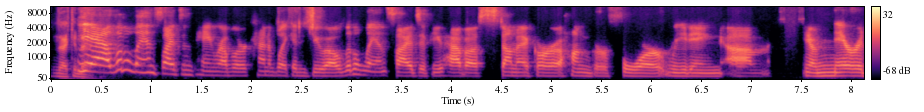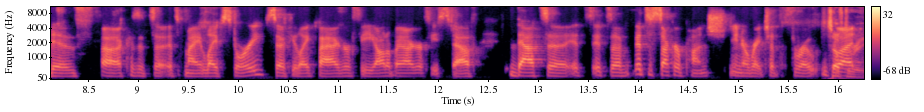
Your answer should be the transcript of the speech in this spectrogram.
neck and neck. Yeah, little landslides and pain rebel are kind of like a duo. Little landslides, if you have a stomach or a hunger for reading, um, you know, narrative, because it's a it's my life story. So if you like biography, autobiography stuff, that's a it's it's a it's a sucker punch, you know, right to the throat. It's but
